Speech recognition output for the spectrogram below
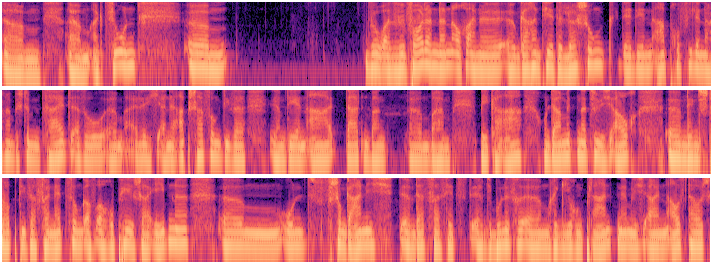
ähm, ähm, Aktionen. Ähm, so, also wir fordern dann auch eine äh, garantierte Löschung der DNA-Profile nach einer bestimmten Zeit, also ähm, eigentlich eine Abschaffung dieser ähm, DNA-Datenbank ähm, beim BKA und damit natürlich auch ähm, den Stopp dieser Vernetzung auf europäischer Ebene ähm, und schon gar nicht äh, das, was jetzt äh, die Bundesregierung plant, nämlich einen Austausch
